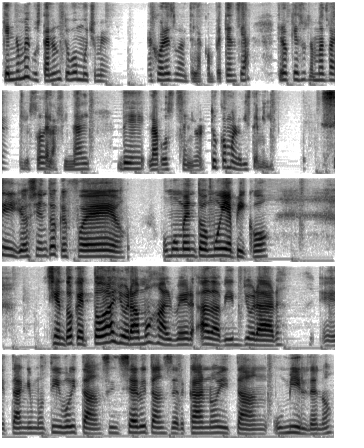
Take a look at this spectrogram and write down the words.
que no me gustaron, que hubo mucho mejores durante la competencia. Creo que eso es lo más valioso de la final de La Voz Señor. ¿Tú cómo lo viste, Emily? Sí, yo siento que fue un momento muy épico. Siento que todas lloramos al ver a David llorar eh, tan emotivo y tan sincero y tan cercano y tan humilde, ¿no?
